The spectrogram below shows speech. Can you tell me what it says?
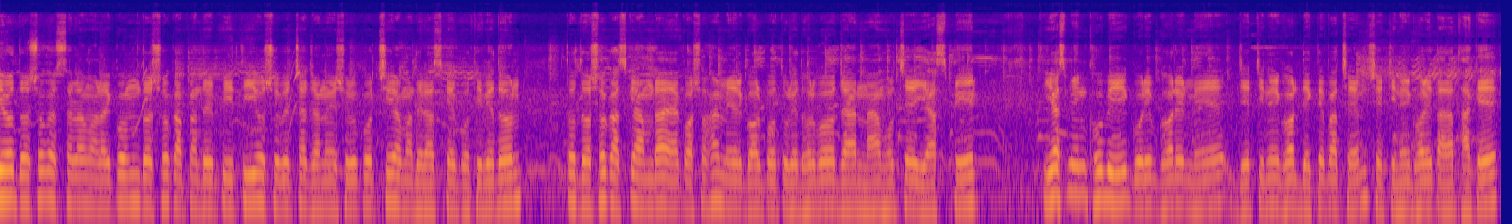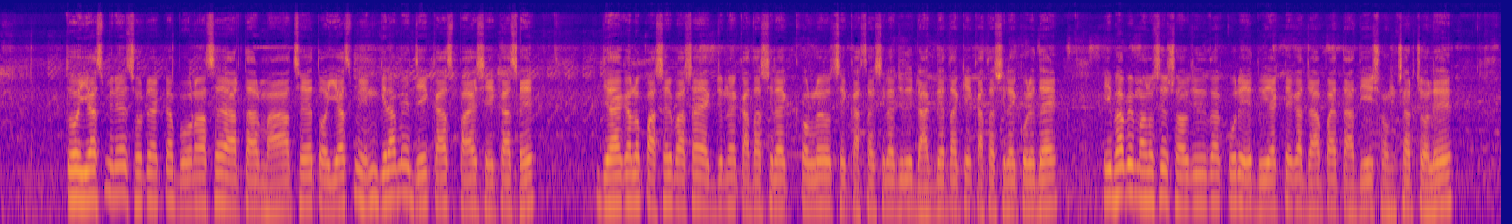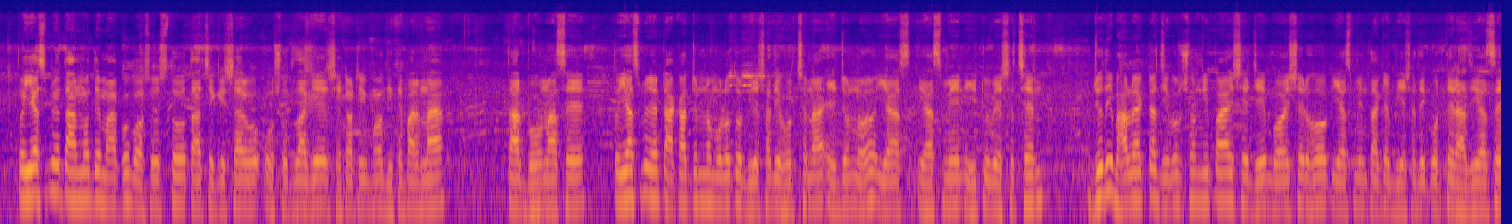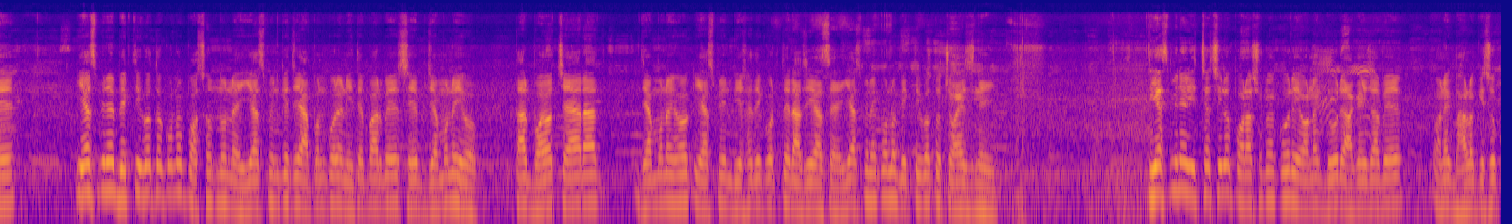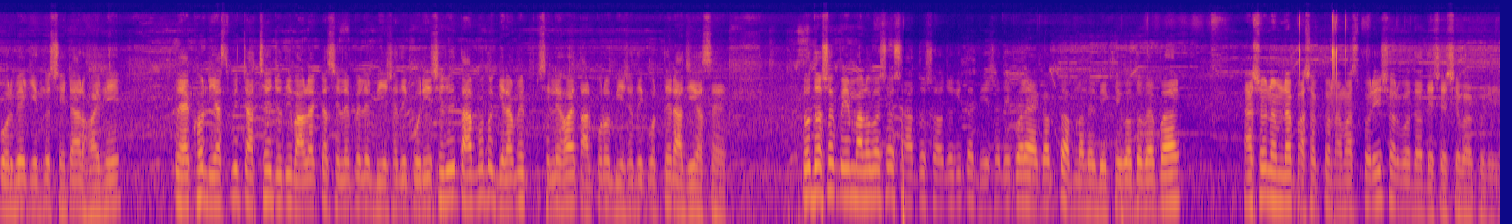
প্রিয় দর্শক, আসসালামু আলাইকুম। দর্শক, আপনাদের প্রীতি ও শুভেচ্ছা জানিয়ে শুরু করছি আমাদের আজকের প্রতিবেদন। তো দর্শক, আজকে আমরা এক অসহায় মেয়ের গল্প তুলে ধরব, যার নাম হচ্ছে ইয়াসমিন। ইয়াসমিন খুবই গরিব ঘরের মেয়ে, যে টিনের ঘর দেখতে পাচ্ছেন, সে টিনের ঘরে তারা থাকে। তো ইয়াসমিনের ছোট একটা বোন আছে আর তার মা আছে। তো ইয়াসমিন গ্রামে যে কাজ পায় সেই কাজে দেখা গেল পাশের বাসায় একজনের কাঁথা সেলাই করলেও সে কাঁথা সেলাই যদি ডাক দেয় তাকে কাঁথা সেলাই করে দেয়। এইভাবে মানুষের সহযোগিতা করে দুই এক টাকা যা পায় তা দিয়েই সংসার চলে। তো ইয়াসমিনের তার মধ্যে মা খুব অসুস্থ, তার চিকিৎসার ওষুধ লাগে সেটা ঠিকমতো দিতে পারে না। তার বোন আছে। তো ইয়াসমিনের টাকার জন্য মূলত বিয়ে শাদী হচ্ছে না এর জন্য ইয়াস ইয়াসমিন ইউটিউব এসেছেন। যদি ভালো একটা জীবনসঙ্গী পায়, সে যে বয়সের হোক, ইয়াসমিন তাকে বিয়ে শাদী করতে রাজি আছে। ইয়াসমিনের ব্যক্তিগত কোনো পছন্দ নেই। ইয়াসমিনকে যে আপন করে নিতে পারবে, সে যেমনই হোক, তার বয়স, চেহারা যেমনই হোক, ইয়াসমিন বিয়ে শাদী করতে রাজি আছে। ইয়াসমিনের কোনো ব্যক্তিগত চয়েস নেই। ইয়াসমিনের ইচ্ছা ছিল পড়াশোনা করে অনেক দূর আগে যাবে, অনেক ভালো কিছু করবে, কিন্তু সেটা আর হয়নি। তো এখন ইয়াসমিন চাচ্ছে যদি ভালো একটা ছেলে পেলে বিয়ে শাদি করিয়ে, সে যদি তার মতো গ্রামের ছেলে হয়, তারপরও বিয়ে শাদি করতে রাজি আছে। তো দর্শক, প্রেম, ভালোবাসা সাহায্য, সহযোগিতা, বিয়ে শাদি করা একান্ত আপনাদের ব্যক্তিগত ব্যাপার। আসুন আমরা পাশাক্ত নামাজ পড়ি, সর্বদা দেশের সেবা করি।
